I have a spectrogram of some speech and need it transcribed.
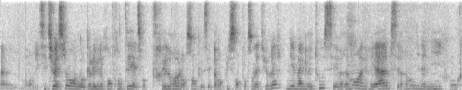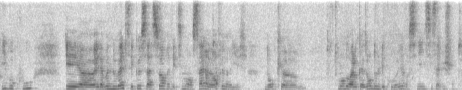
Bon, les situations auxquelles on est confronté, elles sont très drôles, on sent que c'est pas non plus 100% naturel, mais malgré tout, c'est vraiment agréable, c'est vraiment dynamique, on rit beaucoup. Et, euh, et la bonne nouvelle, c'est que ça sort effectivement en salle Ah, euh, en février. Donc euh, tout le monde aura l'occasion de le découvrir si, si ça lui chante.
